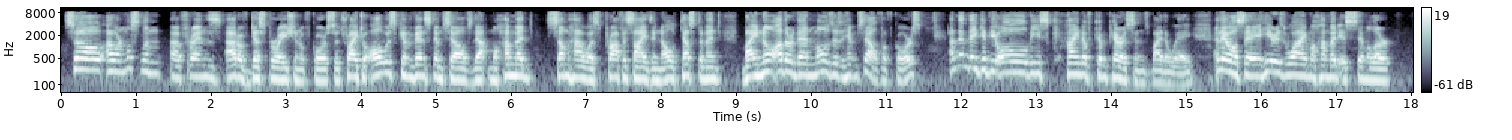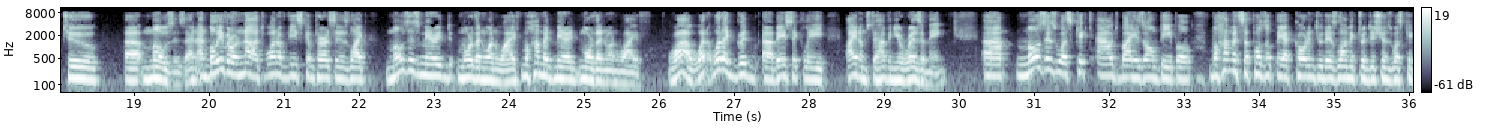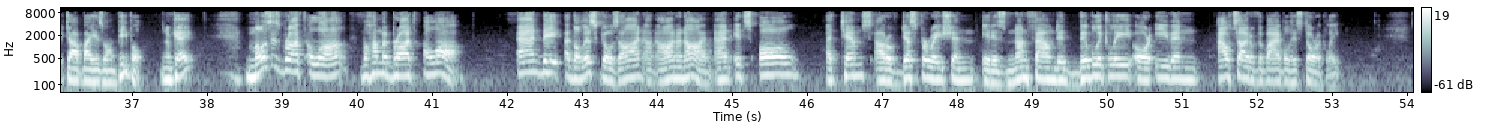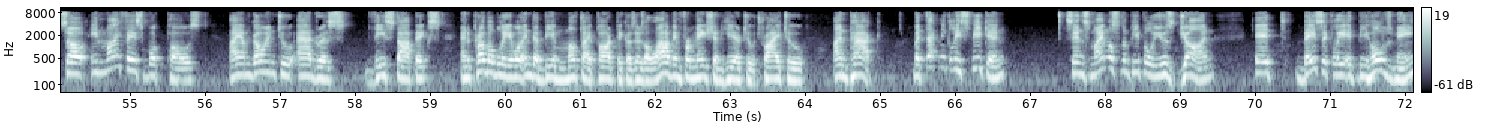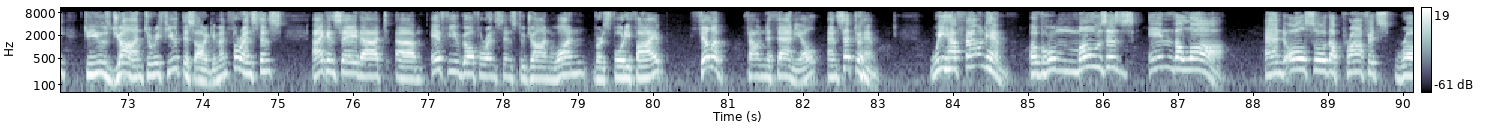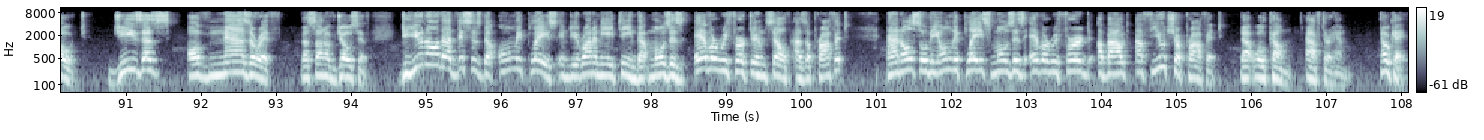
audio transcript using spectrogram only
So, our Muslim uh, friends, out of desperation, of course, to try to always convince themselves that Muhammad somehow was prophesied in the Old Testament by no other than Moses himself, of course. And then they give you all these kind of comparisons, by the way. And they will say, here is why Muhammad is similar to uh, Moses. And, and believe it or not, one of these comparisons is like Moses married more than one wife, Muhammad married more than one wife. Wow, what what a good uh, basically items to have in your resume. Uh, Moses was kicked out by his own people. Muhammad supposedly, according to the Islamic traditions, was kicked out by his own people. Okay, Moses brought a law. Muhammad brought a law, and they the list goes on and on and on, and it's all attempts out of desperation. It is none founded biblically or even outside of the Bible historically. So, in my Facebook post, I am going to address these topics, and probably it will end up being multi part because there's a lot of information here to try to unpack. But technically speaking, since my Muslim people use John, it basically it behoves me to use John to refute this argument. For instance, I can say that um, if you go, for instance, to John 1, verse 45, Philip found Nathanael and said to him, We have found him of whom Moses in the law and also the prophets wrote, Jesus of Nazareth, the son of Joseph. Do you know that this is the only place in Deuteronomy 18 that Moses ever referred to himself as a prophet? And also the only place Moses ever referred about a future prophet that will come after him. Okay.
